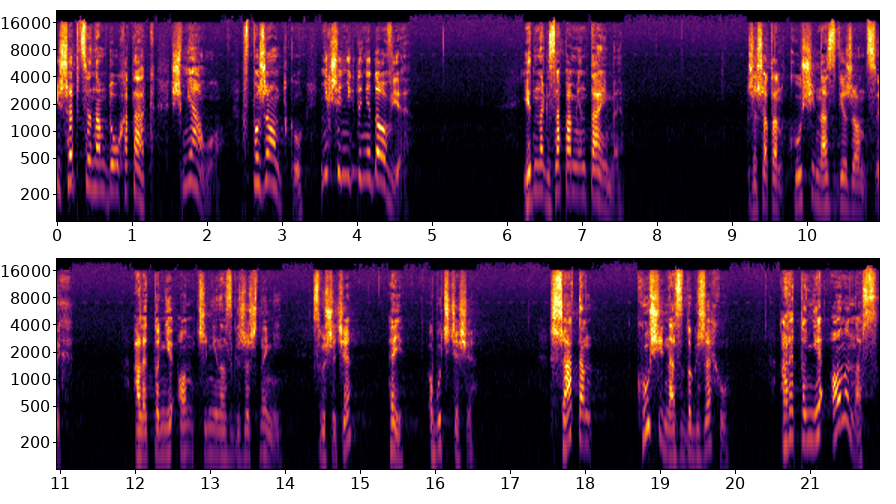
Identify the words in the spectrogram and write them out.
i szepce nam do ucha tak, śmiało, w porządku, nikt się nigdy nie dowie. Jednak zapamiętajmy, że szatan kusi nas wierzących, ale to nie on czyni nas grzesznymi. Słyszycie? Hej, obudźcie się. Szatan kusi nas do grzechu, ale to nie on nas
